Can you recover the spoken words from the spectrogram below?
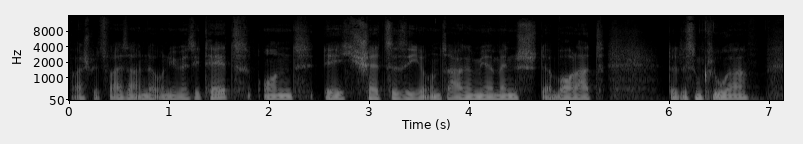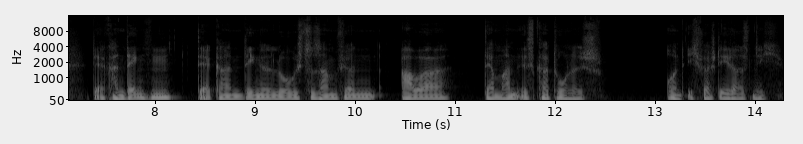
beispielsweise an der Universität und ich schätze Sie und sage mir, Mensch, der Bordert, das ist ein kluger, der kann denken, der kann Dinge logisch zusammenführen, aber der Mann ist katholisch und ich verstehe das nicht.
